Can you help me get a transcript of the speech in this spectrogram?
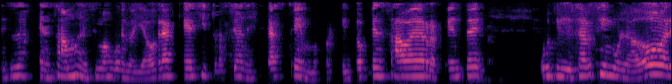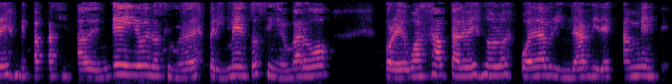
entonces pensamos, decimos, bueno, ¿y ahora qué situaciones? ¿Qué hacemos? Porque yo pensaba de repente utilizar simuladores, me he capacitado en ello, en los simuladores de experimentos, sin embargo, por el WhatsApp tal vez no los pueda brindar directamente.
